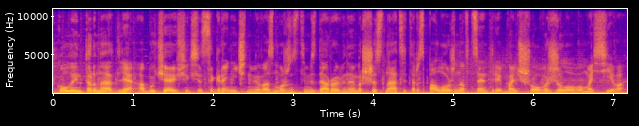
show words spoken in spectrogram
Школа-интернат для обучающихся с ограниченными возможностями здоровья номер 16 расположена в центре большого жилого массива.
